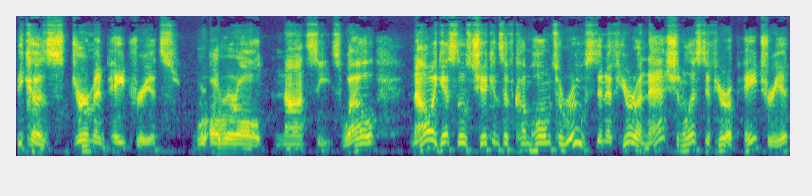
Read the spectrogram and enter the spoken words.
because German patriots were, were all Nazis. Well, now I guess those chickens have come home to roost. And if you're a nationalist, if you're a patriot,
